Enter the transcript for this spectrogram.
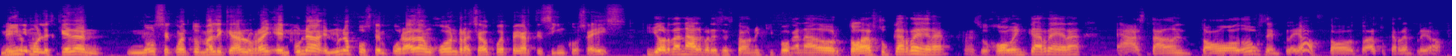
Mínimo les quedan, no sé cuántos más le quedan los Rangers. En una, en una postemporada, un juego enrachado puede pegarte cinco o seis. Jordan Álvarez está en un equipo ganador toda su carrera, pues, su joven carrera, ha estado en todos en playoffs, toda su carrera en playoffs.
